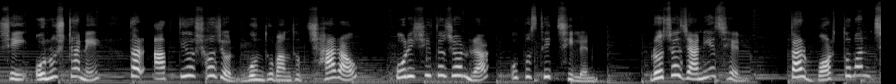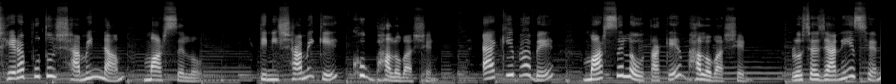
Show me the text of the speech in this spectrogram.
সেই অনুষ্ঠানে তার আত্মীয় স্বজন বন্ধুবান্ধব ছাড়াও পরিচিতজনরা উপস্থিত ছিলেন। রোচা জানিয়েছেন, তার বর্তমান ছেঁড়া পুতুল স্বামীর নাম মার্সেলো। তিনি স্বামীকে খুব ভালোবাসেন। একইভাবে মার্সেলো তাকে ভালোবাসেন। রোচা জানিয়েছেন,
